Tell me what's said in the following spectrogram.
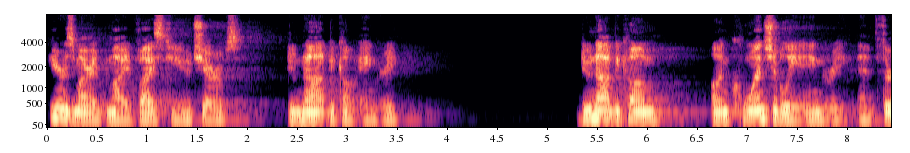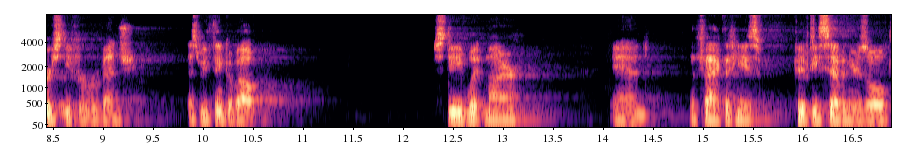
Here's my, my advice to you, cherubs do not become angry. Do not become unquenchably angry and thirsty for revenge. As we think about Steve Whitmire and the fact that he's 57 years old,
